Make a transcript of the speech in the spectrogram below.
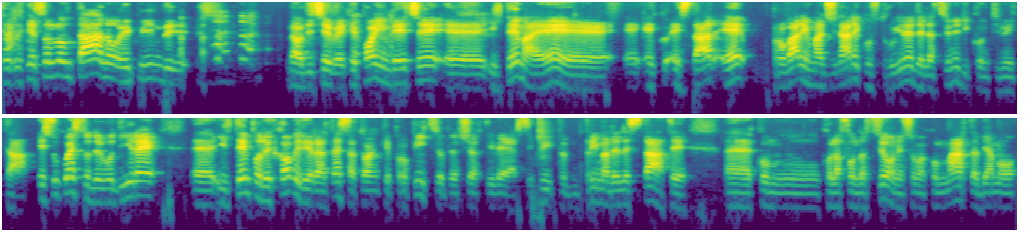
Perché sono lontano e quindi... No, dicevo, è che poi invece eh, il tema è, è, è, è star- è provare a immaginare e costruire delle azioni di continuità. E su questo devo dire, eh, il tempo del Covid in realtà è stato anche propizio per certi versi. Qui p- prima dell'estate eh, con, con la fondazione, insomma con Marta abbiamo,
